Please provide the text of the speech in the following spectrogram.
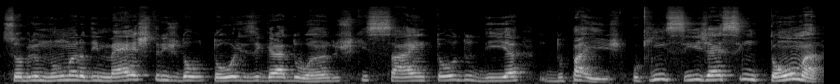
sobre o número de mestres, doutores e graduandos que saem todo dia do país, o que em si já é sintoma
